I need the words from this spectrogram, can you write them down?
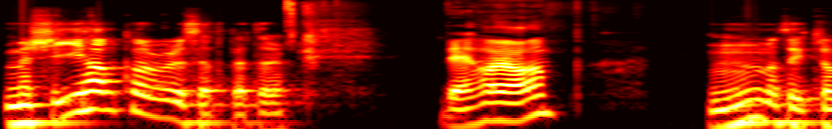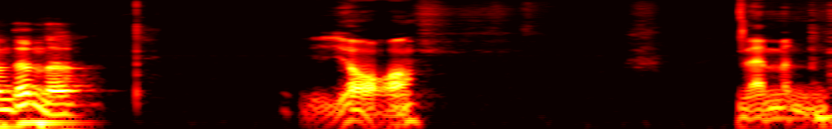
Men She-Hulk har du sett Peter? det har jag. Mm, vad tyckte du om den då? Ja. Nej men.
